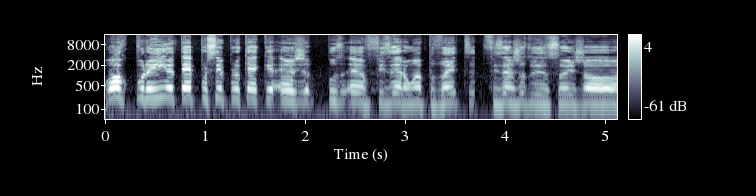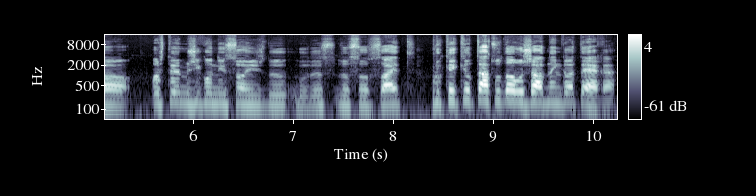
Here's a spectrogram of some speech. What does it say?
Logo por aí, até por ser porque é que eles fizeram um update, fizeram as atualizações ao, aos termos e condições do, do, do, seu site, porque aquilo está tudo alojado na Inglaterra.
